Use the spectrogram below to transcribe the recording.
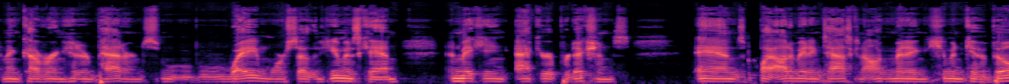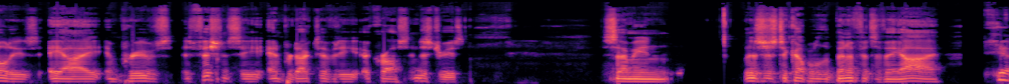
and uncovering hidden patterns way more so than humans can and making accurate predictions. And by automating tasks and augmenting human capabilities, AI improves efficiency and productivity across industries. So, I mean, there's just a couple of the benefits of AI. Yeah.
